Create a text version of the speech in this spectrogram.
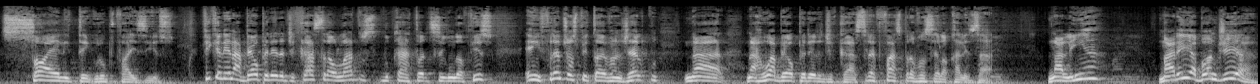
Só a LT Grupo faz isso. Fica ali na Bel Pereira de Castro, ao lado do, cartório de segundo ofício, em frente ao Hospital Evangélico, na, na rua Bel Pereira de Castro. É fácil para você localizar. Na linha? Maria, bom dia.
